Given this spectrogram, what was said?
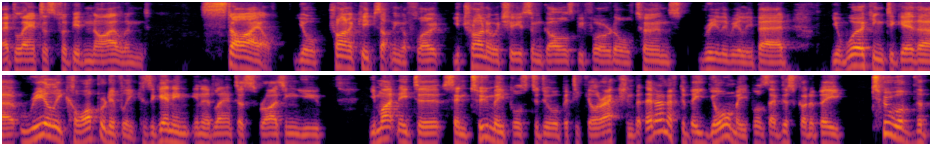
Atlantis Forbidden Island style. You're trying to keep something afloat. You're trying to achieve some goals before it all turns really, really bad. You're working together really cooperatively because again, in, in Atlantis Rising, you you might need to send two meeples to do a particular action, but they don't have to be your meeples. They've just got to be two of the,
